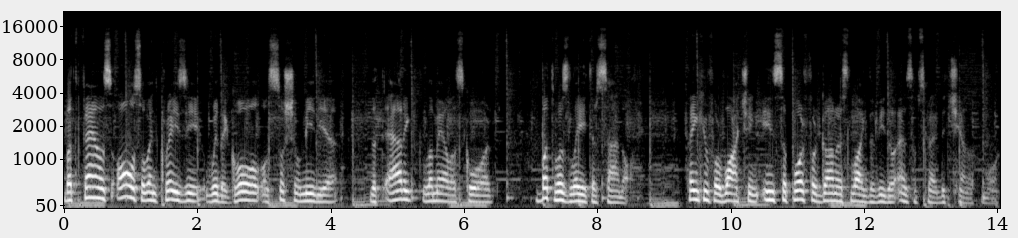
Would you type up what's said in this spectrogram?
But fans also went crazy with a goal on social media that Erik Lamela scored but was later signed off. Thank you for watching. In support for Gunners like the video and subscribe the channel for more.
